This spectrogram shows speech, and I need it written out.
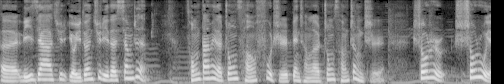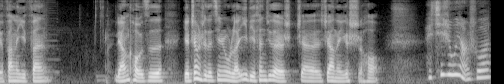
呃，离家距有一段距离的乡镇，从单位的中层副职变成了中层正职，收入收入也翻了一番，两口子也正式的进入了异地分居的这这样的一个时候。哎，其实我想说，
